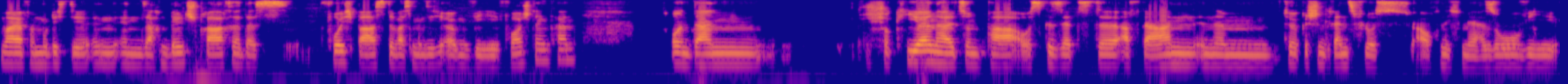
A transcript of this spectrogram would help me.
war ja vermutlich die, in, in Sachen Bildsprache das Furchtbarste, was man sich irgendwie vorstellen kann. Und dann schockieren halt so ein paar ausgesetzte Afghanen in einem türkischen Grenzfluss auch nicht mehr so wie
